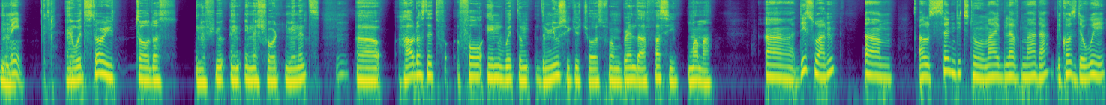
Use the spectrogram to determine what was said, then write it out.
to Mhm. me. And with the story you told us in a few in, in a short minutes, Mm. uh, how does it f- fall in with the the music you chose from Brenda Fassie, Mama? Uh, this one, um, I'll send it to my beloved mother because the way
